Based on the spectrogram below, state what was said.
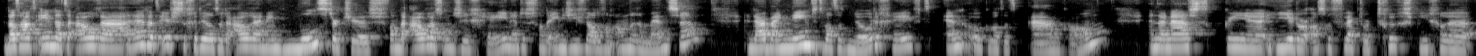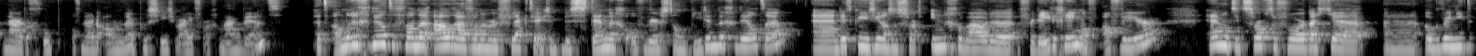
Dat houdt in dat de aura, hè, dat eerste gedeelte, de aura neemt monstertjes van de aura's om zich heen, hè, dus van de energievelden van andere mensen. En daarbij neemt het wat het nodig heeft en ook wat het aan kan. En daarnaast kun je hierdoor als reflector terugspiegelen naar de groep of naar de ander, precies waar je voor gemaakt bent. Het andere gedeelte van de aura van een reflector is het bestendige of weerstandbiedende gedeelte. En dit kun je zien als een soort ingebouwde verdediging of afweer. want dit zorgt ervoor dat je uh, ook weer niet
